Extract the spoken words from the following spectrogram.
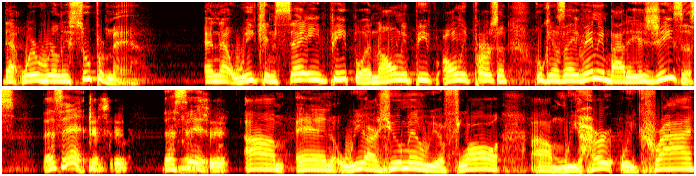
that we're really Superman and that we can save people. And the only people, only person who can save anybody is Jesus. That's it. That's it. That's, That's it. it. Um, and we are human. We are flawed. Um, we hurt. We cry.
